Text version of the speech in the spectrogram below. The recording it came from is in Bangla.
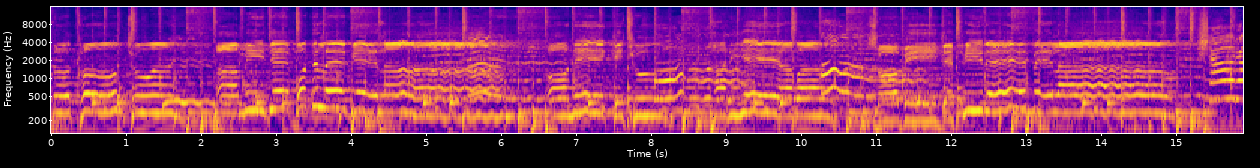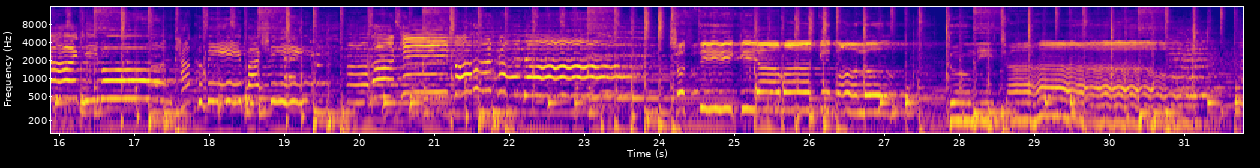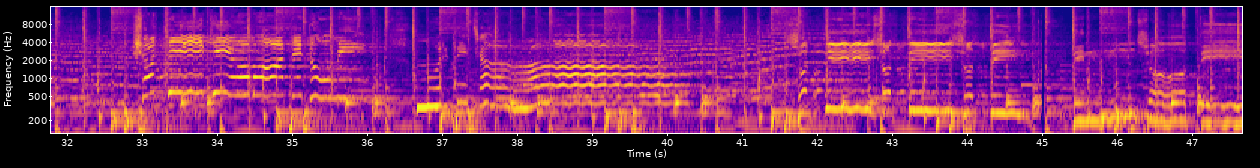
প্রথম ছোঁয়ায় আমি যে বদলে গেলাম অনেক কিছু হারিয়ে আবার সবই যে ফিরে পেলাম। সারা জীবন থাকবে পাশে আমাকে সত্যি কি আমাকে বলো? সত্যি সত্যি সত্যি দিন সত্যি।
